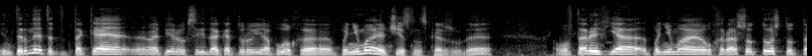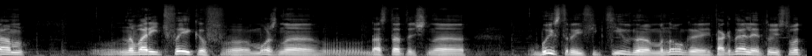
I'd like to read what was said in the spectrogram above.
интернет это такая, во-первых, среда, которую я плохо понимаю, честно скажу, да. Во-вторых, я понимаю хорошо то, что там наварить фейков э, можно достаточно быстро, эффективно, много и так далее. То есть вот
